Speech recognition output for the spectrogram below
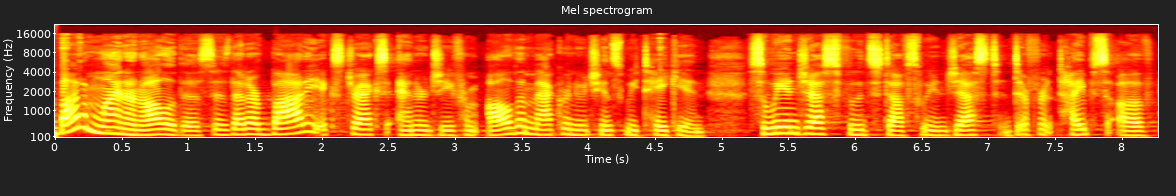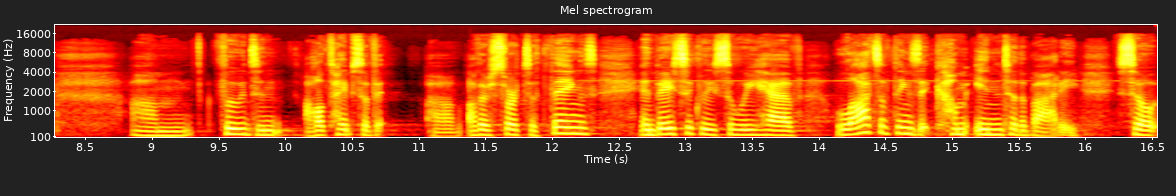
bottom line on all of this is that our body extracts energy from all the macronutrients we take in. So we ingest foodstuffs, we ingest different types of um, foods and all types of uh, other sorts of things. And basically, so we have lots of things that come into the body. So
